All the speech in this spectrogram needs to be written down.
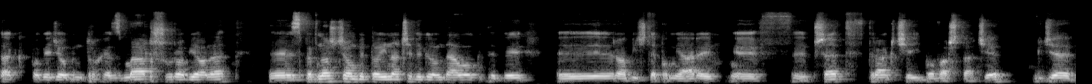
tak powiedziałbym, trochę z marszu robione. Z pewnością by to inaczej wyglądało, gdyby robić te pomiary w, przed, w trakcie i po warsztacie, gdzie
